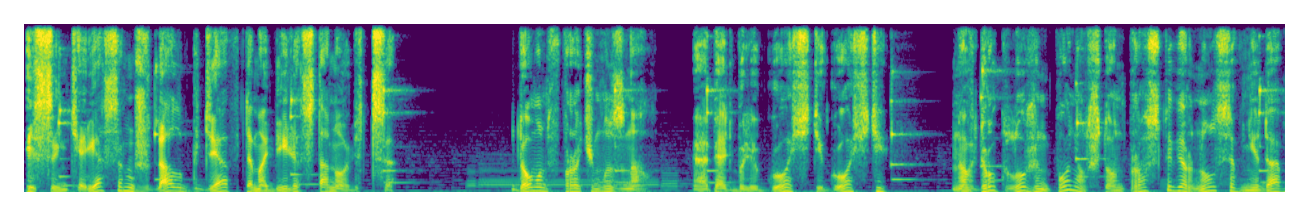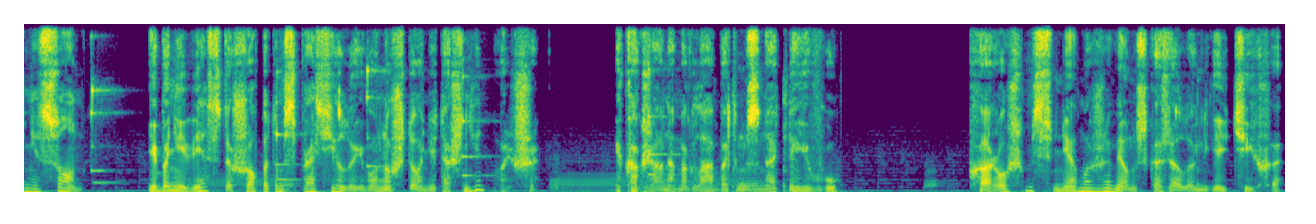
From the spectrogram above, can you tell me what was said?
И с интересом ждал, где автомобиль остановится. Дом он, впрочем, узнал. И опять были гости, гости — но вдруг Лужин понял, что он просто вернулся в недавний сон, ибо невеста шепотом спросила его, ну что, не тошнит больше? И как же она могла об этом знать наяву? «В хорошем сне мы живем», — сказал он ей тихо.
